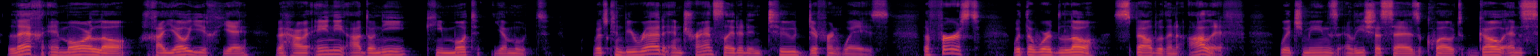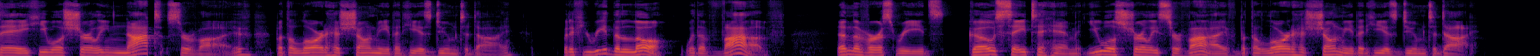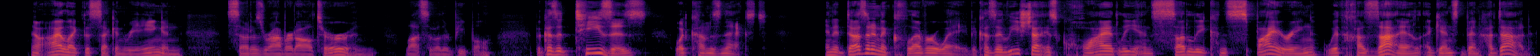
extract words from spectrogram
Lech emor lo chayo yichye v'hareni adoni kimot yamut, which can be read and translated in two different ways. The first, with the word lo spelled with an aleph, which means Elisha says, quote, Go and say he will surely not survive, but the Lord has shown me that he is doomed to die. But if you read the lo with a vav, then the verse reads, Go say to him, You will surely survive, but the Lord has shown me that he is doomed to die. Now, I like the second reading, and so does Robert Alter and lots of other people, because it teases what comes next. And it does it in a clever way because Elisha is quietly and subtly conspiring with Hazael against Ben Hadad.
